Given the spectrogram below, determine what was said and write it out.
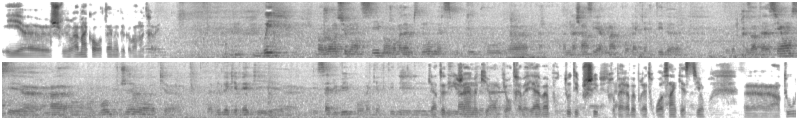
Et je suis vraiment content de comment on a. Oui, Bonjour M. Monti, bonjour Mme Pinault, merci beaucoup pour euh, la chance également pour la qualité de, votre présentation. C'est euh, vraiment, on, voit au budget que la Ville de Québec est, euh, saluée pour la qualité des. Quand tu as des gens qui, ont, travaillé avant pour tout éplucher puis préparer à peu près 300 questions en tout,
